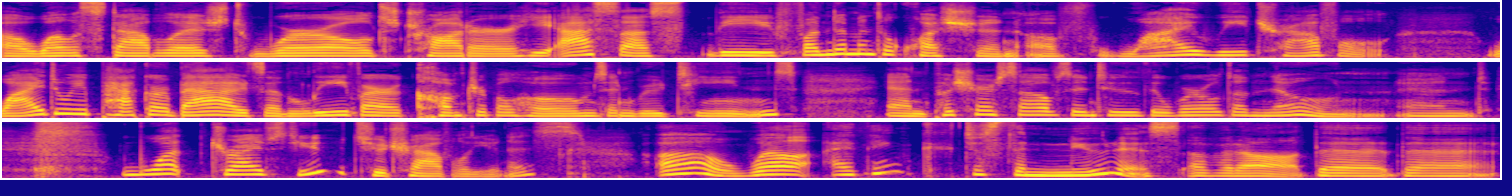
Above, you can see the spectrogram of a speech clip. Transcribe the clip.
uh, well established world trotter, he asks us the fundamental question of why we travel. Why do we pack our bags and leave our comfortable homes and routines and push ourselves into the world unknown? And what drives you to travel, Eunice? Oh, well, I think just the newness of it all. The the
